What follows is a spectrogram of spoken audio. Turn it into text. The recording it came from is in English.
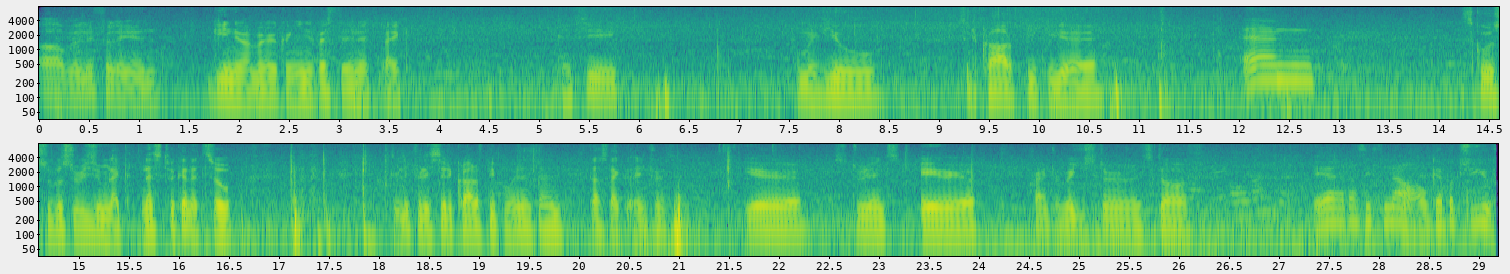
Uh, we're literally in Girne American University, in it. Like, you can see from a view, see the crowd of people here, and school is supposed to resume like next week, it. So you literally see the crowd of people in it, and that's like the entrance. And here, students area trying to register and stuff. Yeah, that's it for now. I'll get back to you.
